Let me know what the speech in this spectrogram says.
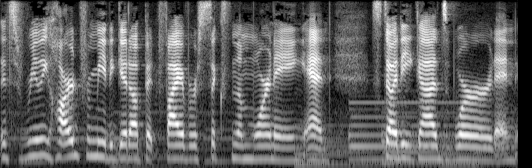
it's really hard for me to get up at five or six in the morning and study God's word and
